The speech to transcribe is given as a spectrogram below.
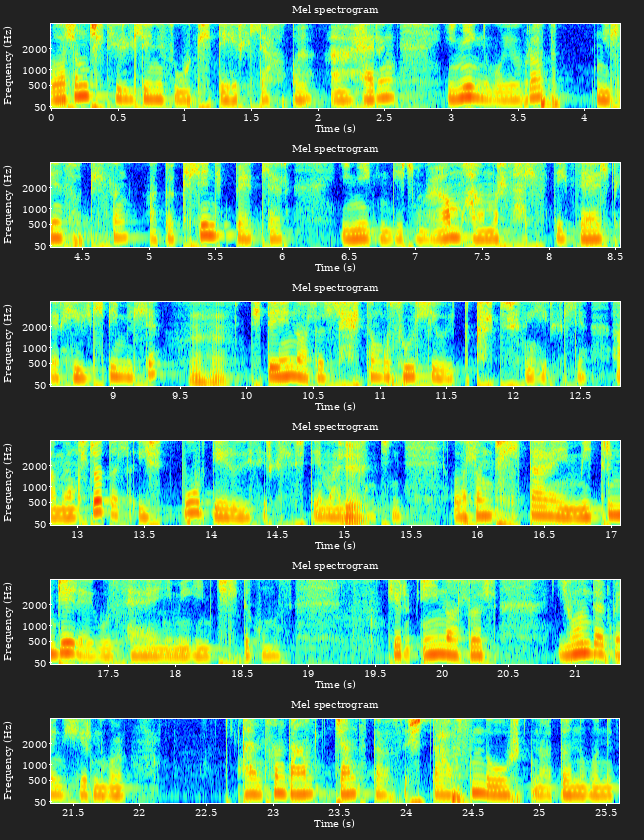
уламжлалт хэрэглэнээс үүдэлтэй хэрэглээ байхгүй юу? А харин энийг нөгөө Европт нэлийн судалсан одоо клиник байдлаар энийг ингэж ам хамар салстыг зайлдгаар хэрэглэдэг юм лээ. Гэтэ энэ бол харьцангуй сүүлийн үед гарч ирсэн хэрэглээ. А монголчууд бол эрт бүр дээр үес хэрэглэж штэ манайхан чинь уламжлалтаараа юм мэдрэмжээр айгүй сайн юмыг имжилдэг хүмүүс. Тэр энэ бол юунда байна гэхээр нөгөө ганцхан дамт жамт давс ш давсанд өөрт нь одоо нөгөө нэг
